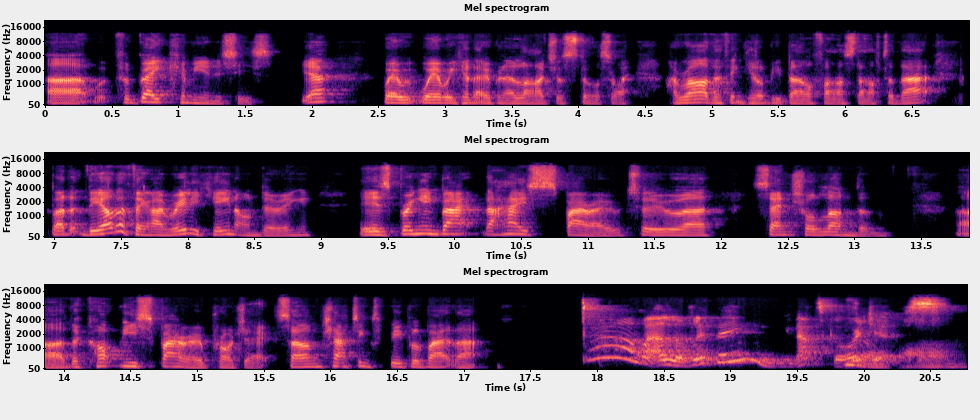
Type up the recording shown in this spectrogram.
uh, for great communities. Yeah where where we can open a larger store. So I, I rather think it'll be Belfast after that. But the other thing I'm really keen on doing is bringing back the house sparrow to uh, central London, uh, the Cockney Sparrow project. So I'm chatting to people about that. Oh, what a lovely thing! That's gorgeous. Oh.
